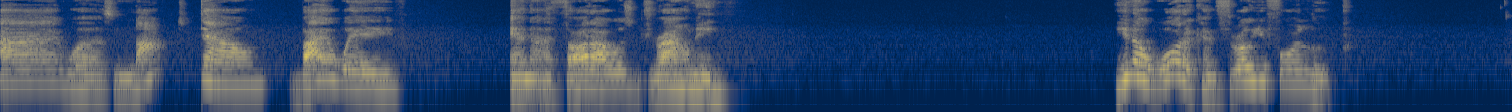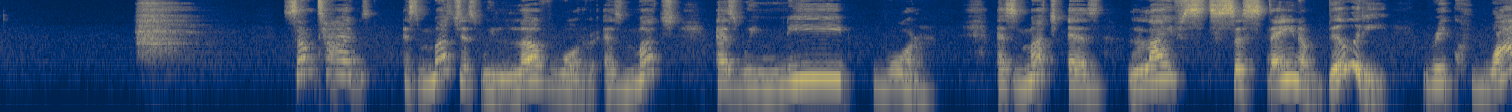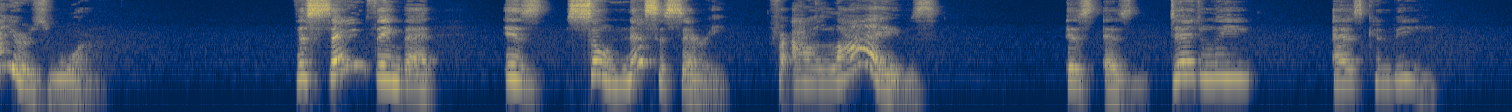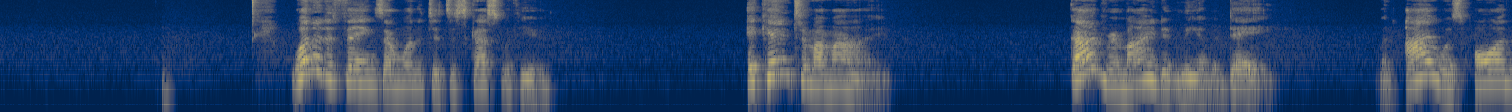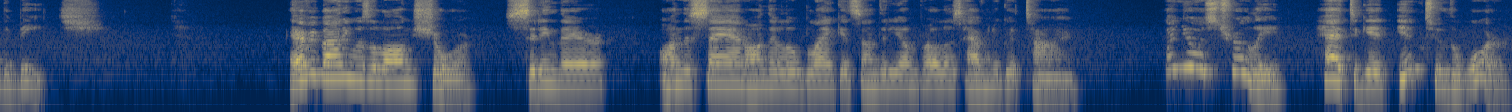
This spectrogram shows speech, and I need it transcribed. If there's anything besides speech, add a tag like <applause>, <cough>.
I was knocked down by a wave and I thought I was drowning. You know, water can throw you for a loop. <sighs> Sometimes, as much as we love water, as much as we need water, as much as life's sustainability requires water, the same thing that is so necessary for our lives is as deadly as can be. One of the things I wanted to discuss with you, it came to my mind. God reminded me of a day when I was on the beach. Everybody was along shore, sitting there on the sand, on their little blankets, under the umbrellas, having a good time. And yours truly had to get into the water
